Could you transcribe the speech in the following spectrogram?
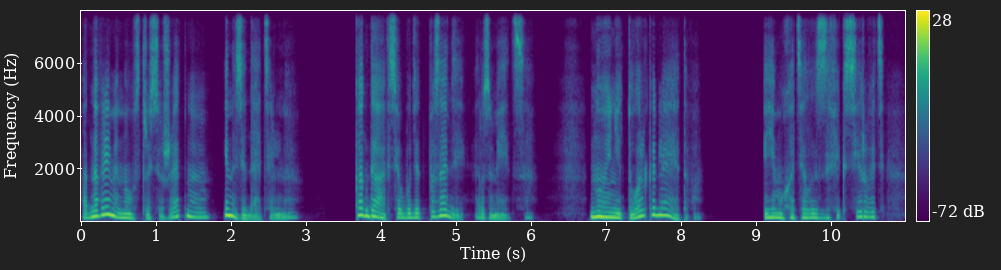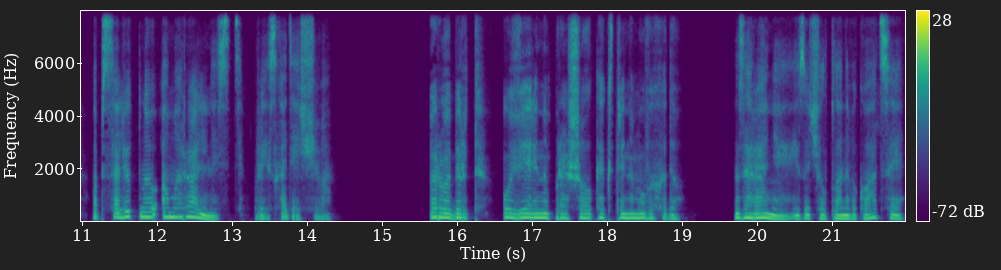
одновременно остросюжетную и назидательную. Когда все будет позади, разумеется. Но и не только для этого. Ему хотелось зафиксировать абсолютную аморальность происходящего. Роберт уверенно прошел к экстренному выходу. Заранее изучил план эвакуации,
